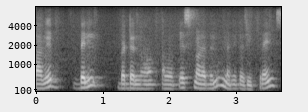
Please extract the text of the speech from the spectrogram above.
ಹಾಗೆ ಬೆಲ್ ಬಟನ್ನು ಪ್ರೆಸ್ ಮಾಡೋದನ್ನು ಮರಿಬೇಡಿ ಫ್ರೆಂಡ್ಸ್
